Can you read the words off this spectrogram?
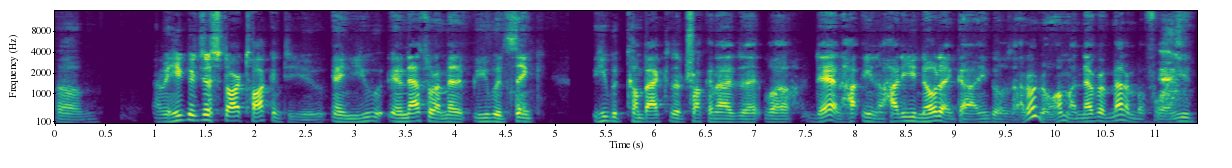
um, I mean, he could just start talking to you and you, and that's what I meant. You would think he would come back to the truck and I'd say, well, dad, how, you know, how do you know that guy? He goes, I don't know him. I never met him before. And you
